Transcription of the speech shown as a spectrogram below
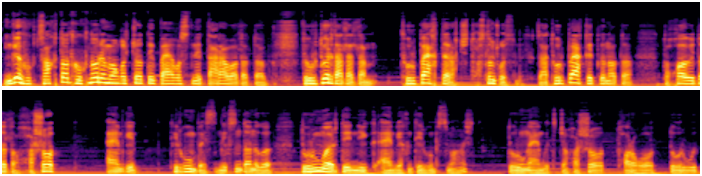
Ингээ хөх цогтол хөхнөөрийн монголчуудыг байгуулсны дараа бол одоо дөрөвдүгээр далаалам төр байх дээр очиж тусламж гуйсан байдаг. За төр байх гэдэг нь одоо тухайн үед бол хошууд аймгийн тэргүүн байсан. Нэгсэндөө нөгөө дөрвөн ордын нэг аймгийнхан тэргүүн байсан байна шүү дээ. Дөрвөн аймагт чинь хошууд, торгууд, дөрвүүд,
